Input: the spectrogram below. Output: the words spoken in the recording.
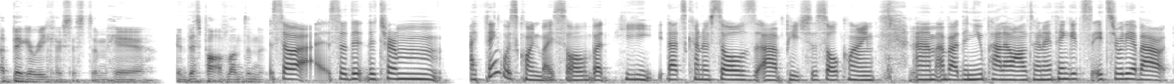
a bigger ecosystem here in this part of London? So, uh, so the, the term I think was coined by Saul, but he that's kind of Saul's uh, pitch, so Saul Klein, yeah. um, about the new Palo Alto, and I think it's it's really about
